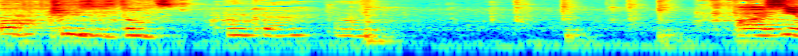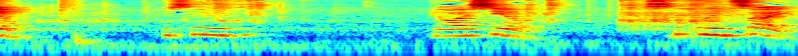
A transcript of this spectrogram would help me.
Oh Jesus, don't. Okay. Um, Oh, I see him. you see, him? No, I see him. see Plain sight.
